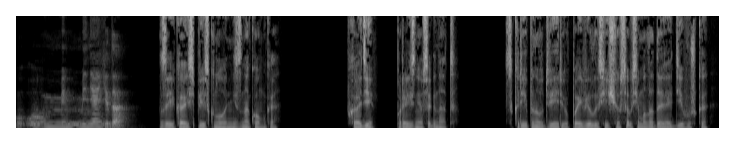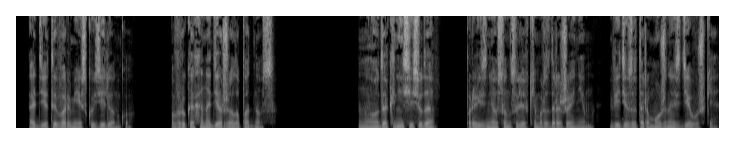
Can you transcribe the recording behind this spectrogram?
«У, у меня еда», — заикаясь, пискнула незнакомка. «Входи», — произнес Игнат. Скрипнув дверью, появилась еще совсем молодая девушка, одетая в армейскую зеленку. В руках она держала поднос. «Ну, так неси сюда», — произнес он с легким раздражением, видя заторможенность девушки.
